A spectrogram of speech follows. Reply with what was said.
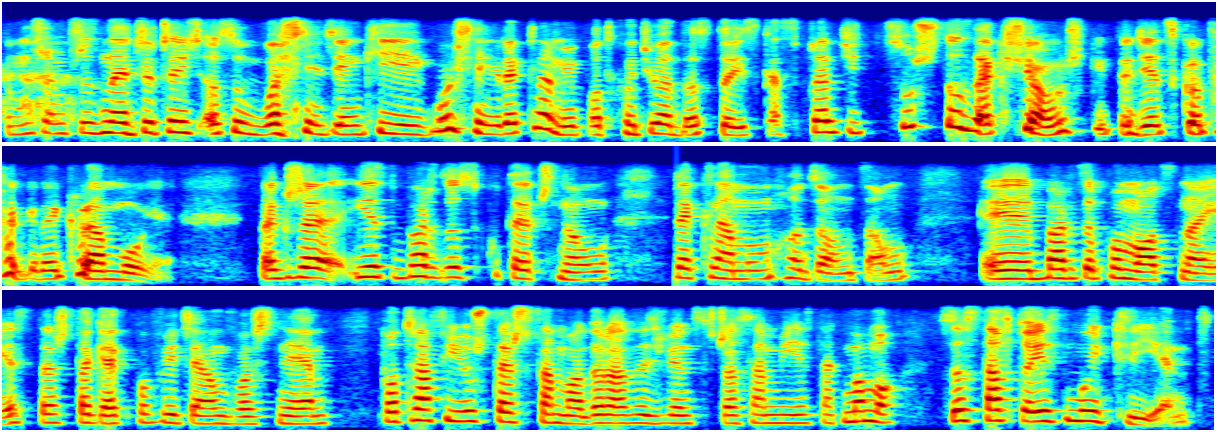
to muszę przyznać, że część osób właśnie dzięki jej głośnej reklamie podchodziła do stoiska sprawdzić, cóż to za książki to dziecko tak reklamuje. Także jest bardzo skuteczną reklamą chodzącą. Y, bardzo pomocna jest też, tak jak powiedziałam, właśnie potrafi już też sama doradzać, więc czasami jest tak, mamo, zostaw, to jest mój klient.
